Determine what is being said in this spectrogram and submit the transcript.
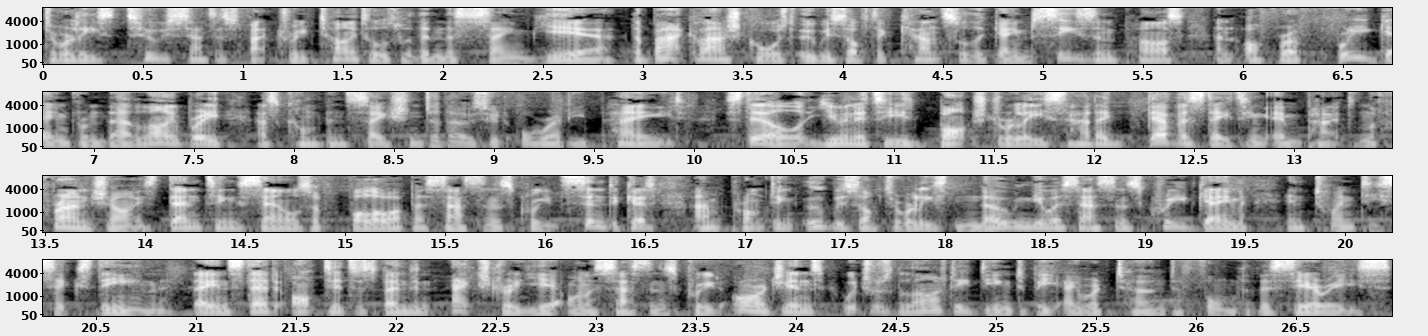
to release two satisfactory titles within the same year. The backlash caused Ubisoft to cancel the game's season pass and offer a free game from their library as compensation to those who'd already paid. Still, Unity's botched release had a devastating impact on the franchise, denting sales of follow up Assassin's Creed Syndicate and prompting Ubisoft to release no new Assassin's Creed game in 2016. They instead opted to spend an extra year on Assassin's Creed Origins, which was largely largely deemed to be a return to form for the series.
